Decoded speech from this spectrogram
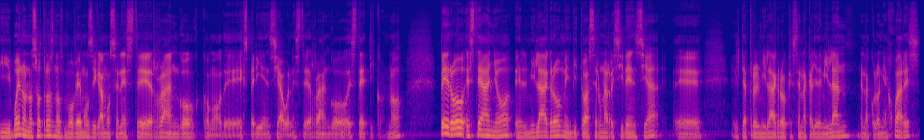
y bueno, nosotros nos movemos, digamos, en este rango como de experiencia o en este rango estético, ¿no? Pero este año el Milagro me invitó a hacer una residencia, eh, el Teatro del Milagro que está en la calle de Milán, en la colonia Juárez,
